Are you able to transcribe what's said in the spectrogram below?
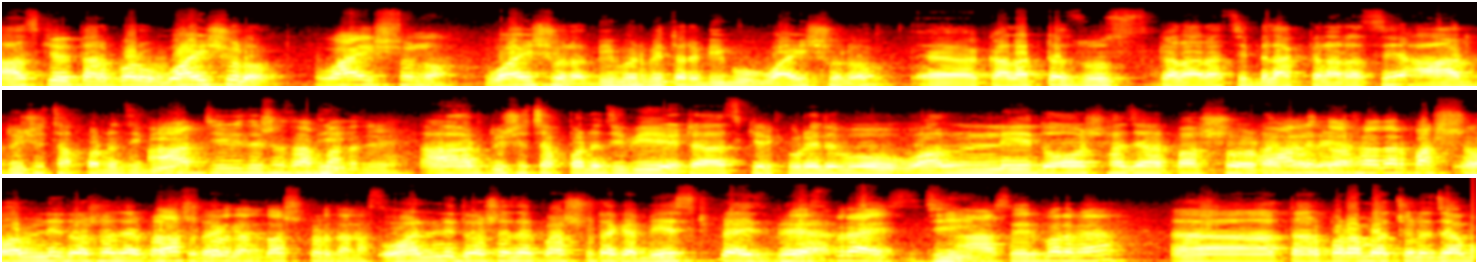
আজকে তারপর ওয়াই ষোলো। ওয়াই ষোলো। ওয়াই ষোলো ভিভোর ভিতরে ভিভো ওয়াই ষোলো। কালারটা জোস কালার আছে ব্ল্যাক কালার আছে আর দুইশো ছাপ্পান্ন জিবি। আট জিবি দুশো ছাপ্পান্ন জিবি। আর দুইশো ছাপ্পান্ন জিবি এটা আজকের করে দেবো অনলি দশ হাজার পাঁচশো টাকা দশ হাজার পাঁচশো। অনলি দশ হাজার পাঁচশো টাকা। দশ করে দেন অনলি দশ হাজার পাঁচশো টাকা বেস্ট প্রাইস ভাইয়া। প্রাইস জি। আচ্ছা এরপরে ভাই আহ, তারপর আমরা চলে যাব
